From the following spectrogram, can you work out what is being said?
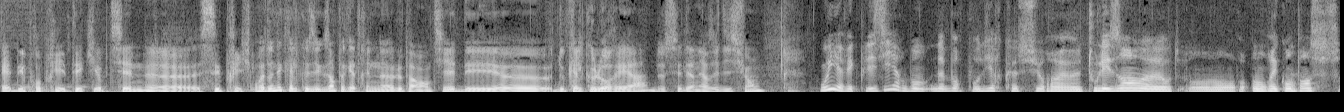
des propriétés qui obtiennent euh, ces prix. On va donner quelques exemples, Catherine Le Parmentier, des, de quelques lauréats de ces dernières éditions? Oui, avec plaisir. Bon, d'abord pour dire que sur tous les ans, on, récompense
